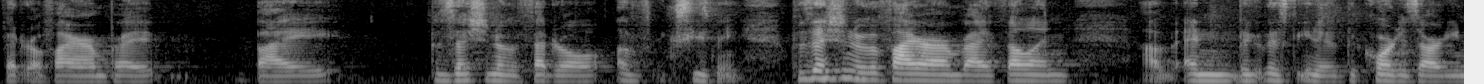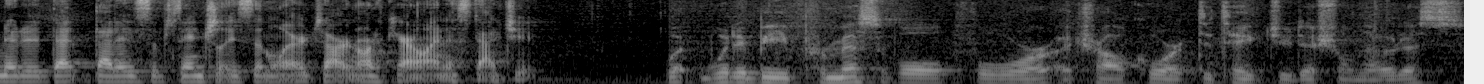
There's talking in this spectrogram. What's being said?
federal firearm by, by possession of a federal, of, excuse me, possession of a firearm by a felon. Um, And the- this, you know, the court has already noted that that is substantially similar to our North Carolina statute. Would, would it be permissible for a trial court to take judicial notice?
